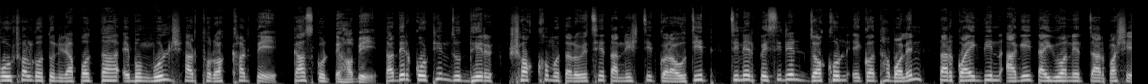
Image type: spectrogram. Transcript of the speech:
কৌশলগত নিরাপত্তা এবং মূল স্বার্থ রক্ষার্থে কাজ করতে হবে। তাদের কঠিন যুদ্ধের সক্ষমতা রয়েছে তা নিশ্চিত করা উচিত। চীনের প্রেসিডেন্ট যখন একথা বলেন, তার কয়েকদিন আগেই তাইওয়ানের চারপাশে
